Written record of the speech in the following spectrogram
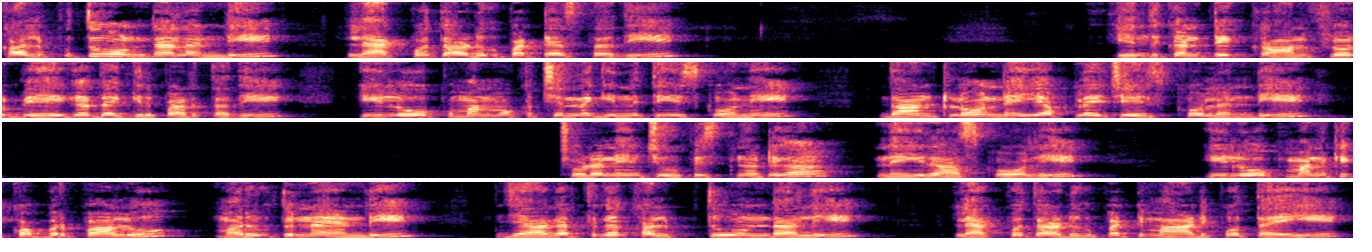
కలుపుతూ ఉండాలండి. లేకపోతే అడుగు పట్టేస్తుంది. ఎందుకంటే కార్న్ఫ్లోర్ బేగా దగ్గర పడుతుంది. ఈ లోపు మనం ఒక చిన్న గిన్నె తీసుకొని దాంట్లో నెయ్యి అప్లై చేసుకోవాలండి. చూడ నేను చూపిస్తున్నట్టుగా నెయ్యి రాసుకోవాలి. ఈ లోపు మనకి కొబ్బరి పాలు మరుగుతున్నాయండి. జాగ్రత్తగా కలుపుతూ ఉండాలి. లేకపోతే అడుగు పట్టి మాడిపోతాయి.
